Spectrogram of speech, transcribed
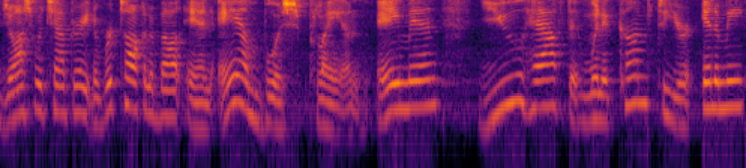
Joshua chapter 8, and we're talking about an ambush plan. Amen. You have to, when it comes to your enemy,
